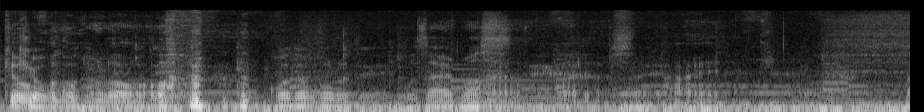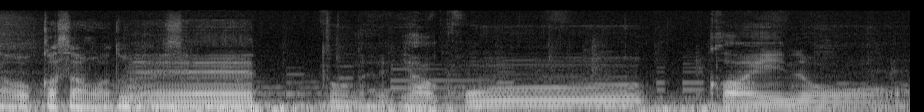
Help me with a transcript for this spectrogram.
ー今日この頃。この頃でございますね。はいわかりましたはい。長岡さんはどうですか、えーっとねいや今回のこ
